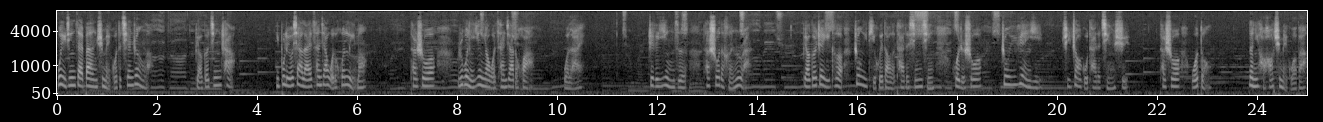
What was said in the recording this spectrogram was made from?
我已经在办去美国的签证了。”表哥惊诧：“你不留下来参加我的婚礼吗？”他说。如果你硬要我参加的话，我来。这个“硬”字，他说的很软。表哥这一刻终于体会到了他的心情，或者说，终于愿意去照顾他的情绪。他说：“我懂，那你好好去美国吧。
